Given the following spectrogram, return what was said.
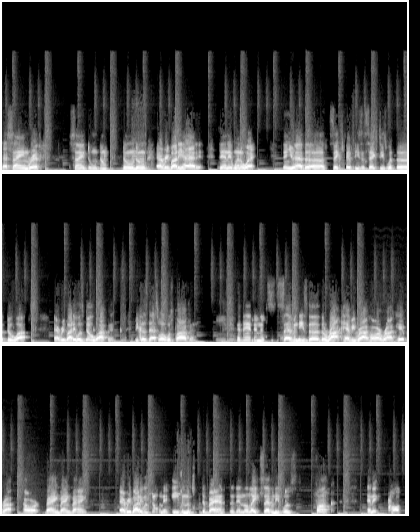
that same riff, same doom doom doom doom. Everybody had it. Then it went away. Then you had the uh, 650s and 60s with the doo wops. Everybody was doo wopping because that's what was popping. Mm-hmm. And then in the seventies, the the rock, heavy rock, hard rock, hip rock, hard, bang, bang, bang. Everybody was doing it, even the, the bands. And then the late seventies was funk, and it crossed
